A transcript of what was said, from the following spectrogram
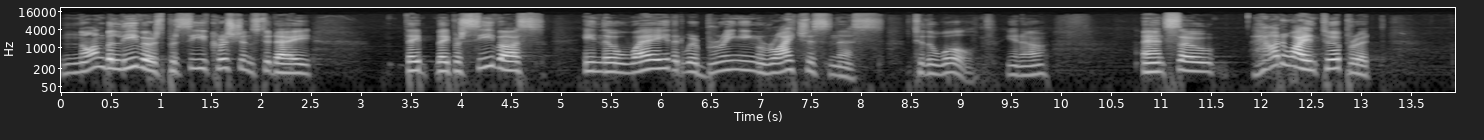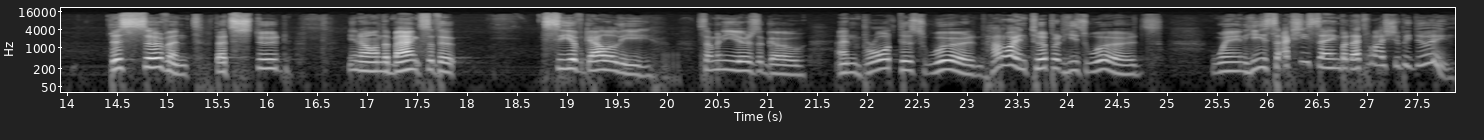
non believers perceive Christians today they, they perceive us in the way that we're bringing righteousness to the world, you know? And so, how do I interpret this servant that stood, you know, on the banks of the Sea of Galilee so many years ago and brought this word? How do I interpret his words when he's actually saying, but that's what I should be doing?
